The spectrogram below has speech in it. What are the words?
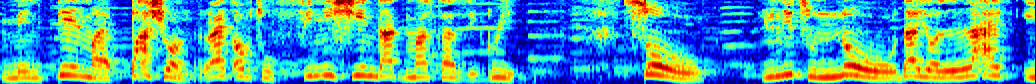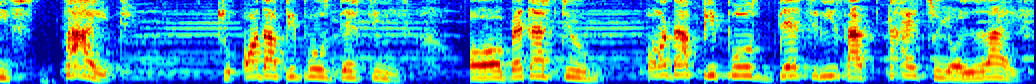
maintain my passion right up to finishing that master's degree. So you need to know that your life is tied to other people's destinies, or better still, other people's destinies are tied to your life.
